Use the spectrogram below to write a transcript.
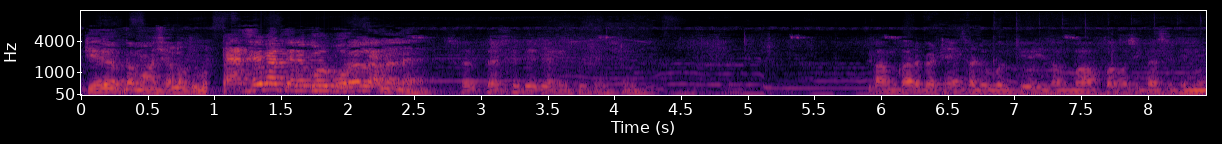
क्या करता माशाल्लाह तू पैसे का तेरे को पूरा लाना है। सर पैसे दे देंगे कोई टेंशन काम कर बैठे हैं साड़ी गलती हुई तो माफ़ करो उसी पैसे देने।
